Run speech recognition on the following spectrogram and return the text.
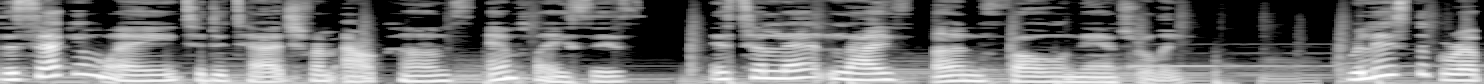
the second way to detach from outcomes and places is to let life unfold naturally. Release the grip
